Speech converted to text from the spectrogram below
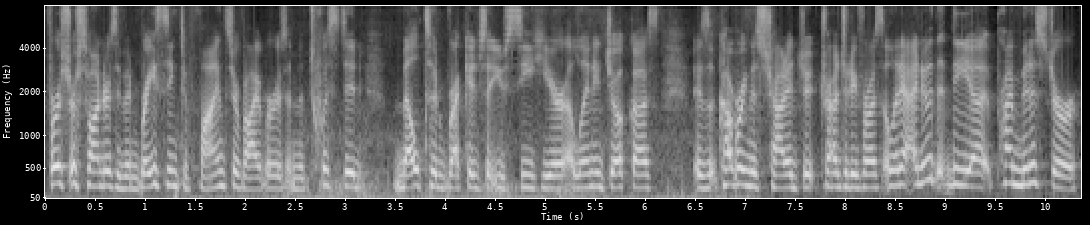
First responders have been racing to find survivors in the twisted, melted wreckage that you see here. Elena Giokos is covering this trage- tragedy for us. Elena, I know that the uh, prime minister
